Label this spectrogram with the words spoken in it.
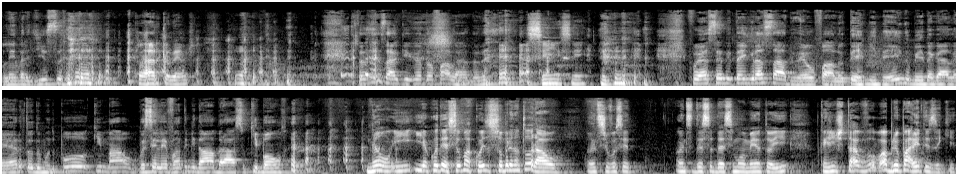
Lembra disso? Claro que eu lembro. então você sabe o que, que eu tô falando, né? Sim, sim. Foi a cena até engraçada, né? Eu falo, eu terminei no meio da galera, todo mundo, pô, que mal. Você levanta e me dá um abraço, que bom. Não, e, e aconteceu uma coisa sobrenatural antes de você, antes desse, desse momento aí, porque a gente tava, vou abrir um parênteses aqui.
